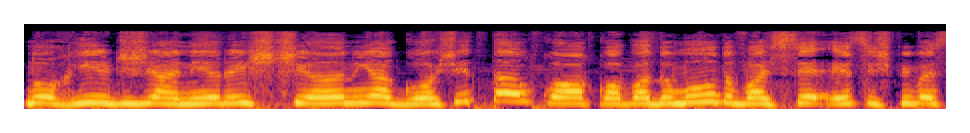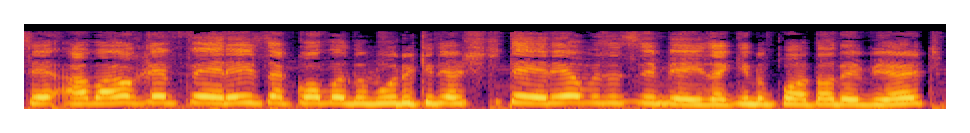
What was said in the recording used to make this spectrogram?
no Rio de Janeiro este ano, em agosto. E tal qual a Copa do Mundo, vai ser, esse spin vai ser a maior referência à Copa do Mundo que nós teremos esse mês aqui no Portal Deviante.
